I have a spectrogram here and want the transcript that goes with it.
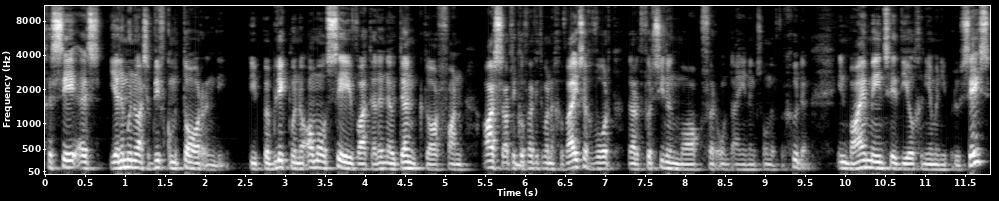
gesê is julle moet nou asseblief kommentaar indien. Die publiek moet nou almal sê wat hulle nou dink daarvan as artikel 25 gewysig word dat dit voorsiening maak vir onteiening sonder vergoeding. En baie mense het deelgeneem in die proses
